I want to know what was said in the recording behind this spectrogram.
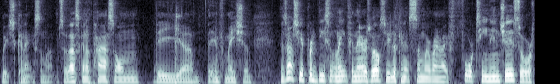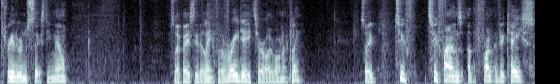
which connects them up. So that's going to pass on the uh, the information. There's actually a pretty decent length in there as well. So you're looking at somewhere around like 14 inches or 360 mil. So basically the length of a radiator, ironically. So two two fans at the front of your case,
